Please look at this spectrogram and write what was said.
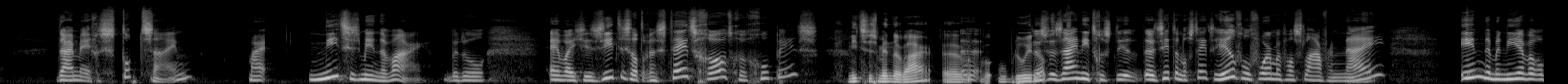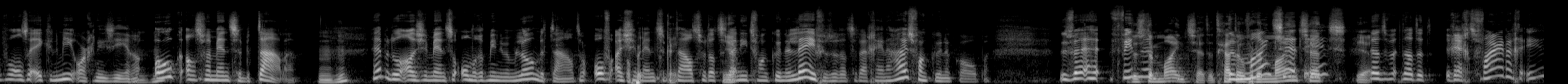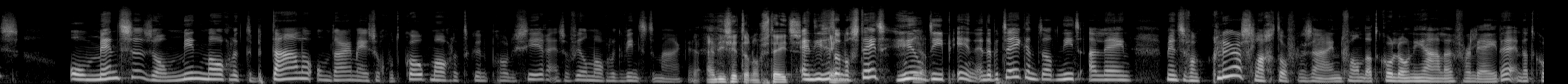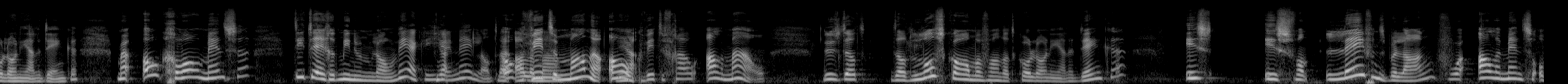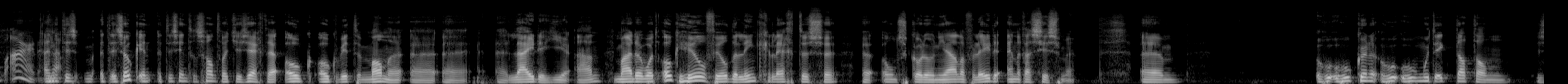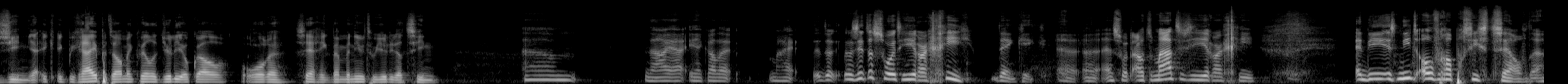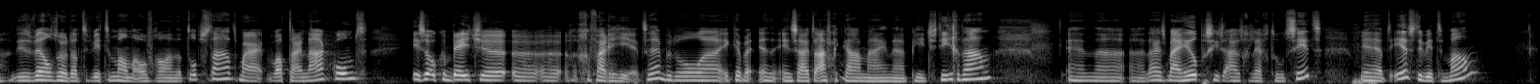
daarmee gestopt zijn, maar niets is minder waar. Ik bedoel, en wat je ziet is dat er een steeds grotere groep is. Niets is minder waar. Uh, uh, hoe bedoel je dus dat? Dus we zijn niet. Er zitten nog steeds heel veel vormen van slavernij in de manier waarop we onze economie organiseren, mm -hmm. ook als we mensen betalen. Mm -hmm. He, bedoel, als je mensen onder het minimumloon betaalt, of als je mensen betaalt zodat ze ja. daar niet van kunnen leven, zodat ze daar geen huis van kunnen kopen. Dus we vinden. Dus de mindset. Het gaat de over mindset de mindset. Is ja. dat, we, dat het rechtvaardig is om mensen zo min mogelijk te betalen om daarmee zo goedkoop mogelijk te kunnen produceren en zoveel mogelijk winst te maken. Ja, en die zit er nog steeds. En die zit er nog steeds heel ja. diep in. En dat betekent dat niet alleen mensen van kleur slachtoffer zijn van dat koloniale verleden en dat koloniale denken, maar ook gewoon mensen die tegen het minimumloon werken hier ja, in Nederland. Ook allemaal. witte mannen, ook witte vrouwen, allemaal. Dus dat, dat loskomen van dat koloniale denken is is van levensbelang voor alle mensen op aarde. En ja. het, is, het is ook in, het is interessant wat je zegt. Hè? Ook, ook witte mannen uh, uh, lijden hier aan. Maar er wordt ook heel veel de link gelegd tussen uh, ons koloniale verleden en racisme. Um, hoe, hoe, kunnen, hoe, hoe moet ik dat dan zien? Ja, ik, ik begrijp het wel, maar ik wil het jullie ook wel horen zeggen. Ik ben benieuwd hoe jullie dat zien. Um, nou ja, je kan er maar er, er, zit een soort hiërarchie, denk ik. Uh, uh, een soort automatische hiërarchie. En die is niet overal precies hetzelfde. Het is wel zo dat de witte man overal aan de top staat. Maar wat daarna komt, is ook een beetje uh, gevarieerd. Hè? Ik bedoel, ik heb in, in Zuid-Afrika mijn PhD gedaan. En daar is mij heel precies uitgelegd hoe het zit. Je hebt eerst de witte man,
